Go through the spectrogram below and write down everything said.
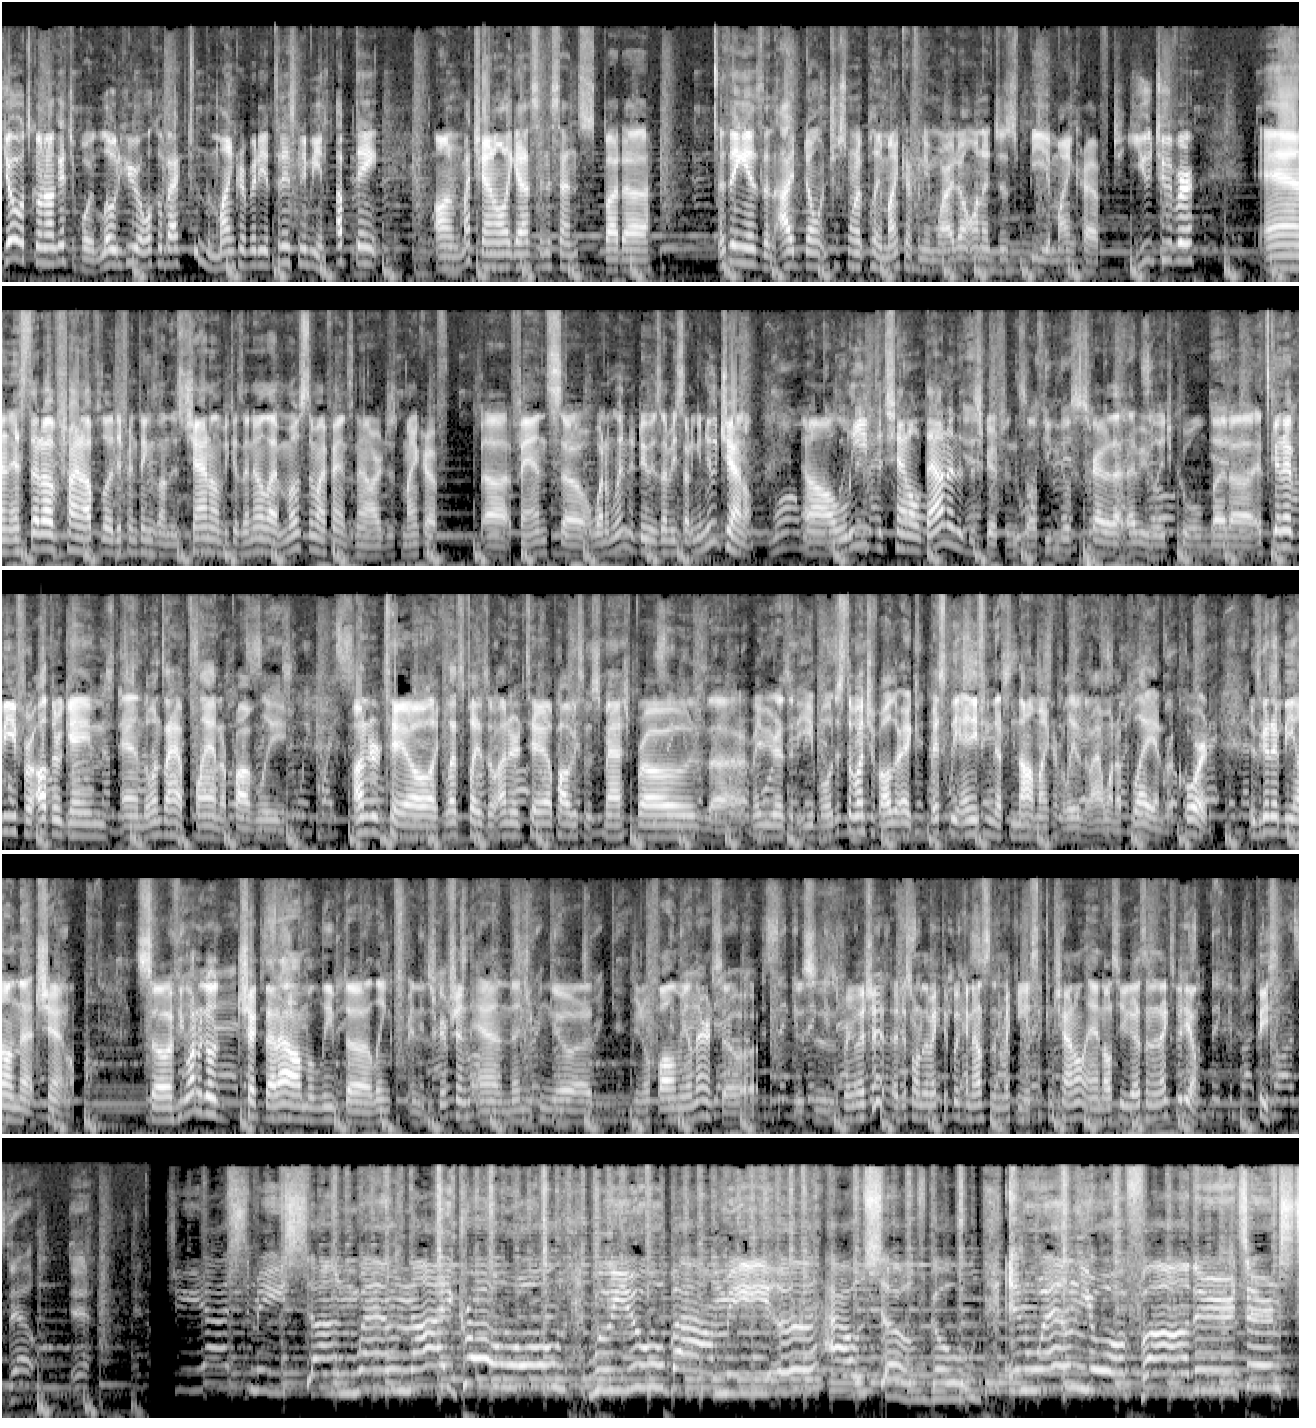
Yo, what's going on? Get your boy Lode here, and welcome back to the Minecraft video. Today's going to be an update on my channel, I guess, in a sense. But uh, the thing is that I don't just want to play Minecraft anymore. I don't want to just be a Minecraft YouTuber. And instead of trying to upload different things on this channel, because I know that most of my fans now are just Minecraft uh, fans, so what I'm going to do is to be starting a new channel. And I'll leave the channel down in the description, so if you can go subscribe to that, that'd be really cool. But uh, it's going to be for other games, and the ones I have planned are probably Undertale, like Let's Plays of Undertale, probably some Smash Bros, uh, maybe Resident Evil, just a bunch of other, like, basically anything that's not Minecraft related that I want to play and record is going to be on that channel. So if you want to go check that out, I'm gonna leave the link in the description, and then you can go, uh, you know, follow me on there. So uh, this is pretty much it. I just wanted to make the quick announcement that I'm making a second channel, and I'll see you guys in the next video. Peace. house of gold. And when your father turns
